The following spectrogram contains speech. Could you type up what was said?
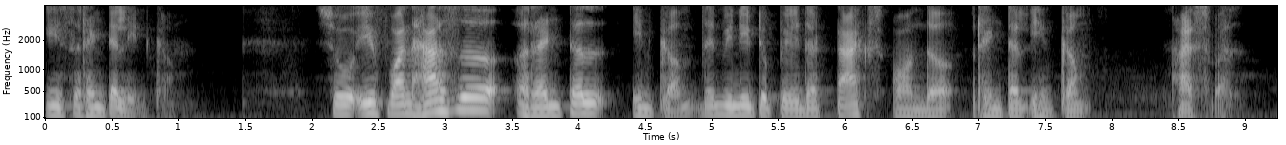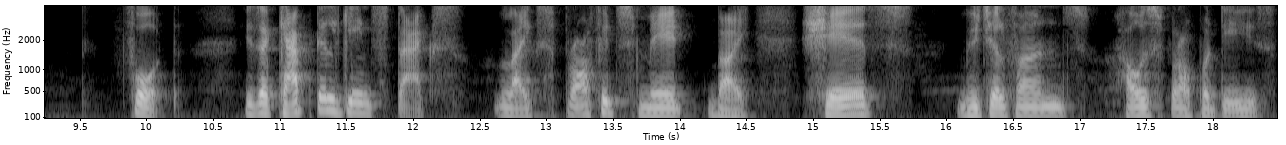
is rental income. So if one has a rental income, then we need to pay the tax on the rental income as well. Fourth is a capital gains tax, like profits made by shares, mutual funds, house properties.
